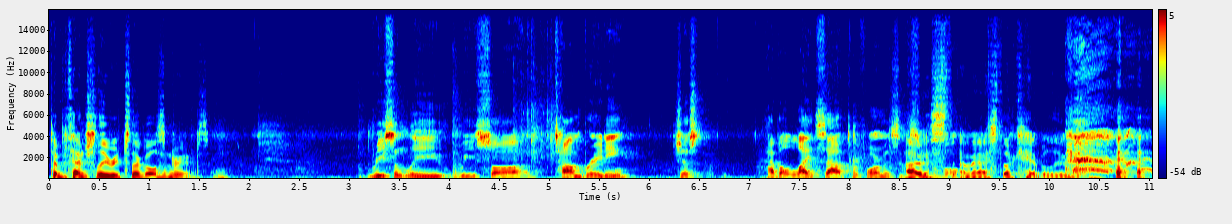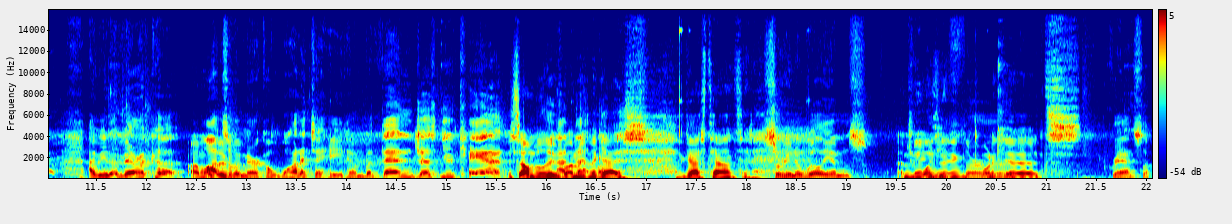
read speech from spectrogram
to potentially reach their goals and dreams. Recently, we saw Tom Brady just have a lights out performance at the I Super was, Bowl. I mean, I still can't believe it. I mean, America, lots of America wanted to hate him, but then just you can't. It's unbelievable. I mean, the level. guy's the guy's talented, Serena Williams, amazing. 23rd Twenty, yeah, it's Grand Slam.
